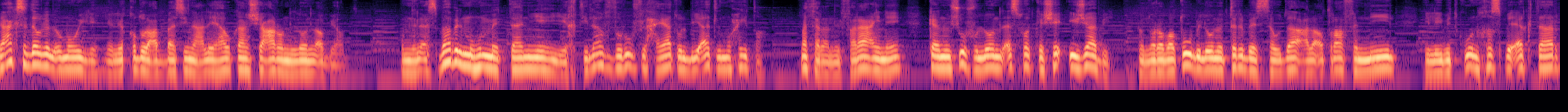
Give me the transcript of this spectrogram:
بعكس الدولة الأموية يلي قضوا العباسيين عليها وكان شعارهم اللون الأبيض. ومن الأسباب المهمة الثانية هي اختلاف ظروف الحياة والبيئات المحيطة. مثلا الفراعنة كانوا يشوفوا اللون الأسود كشيء إيجابي لأنه ربطوه بلون التربة السوداء على أطراف النيل اللي بتكون خصبة أكثر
